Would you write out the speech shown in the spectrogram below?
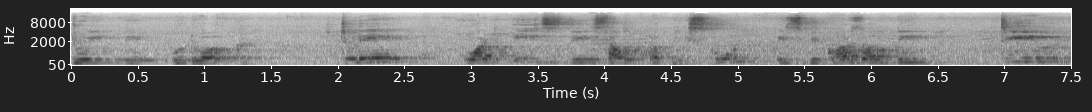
doing the good work. Today, what is the South Point School is because of the team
